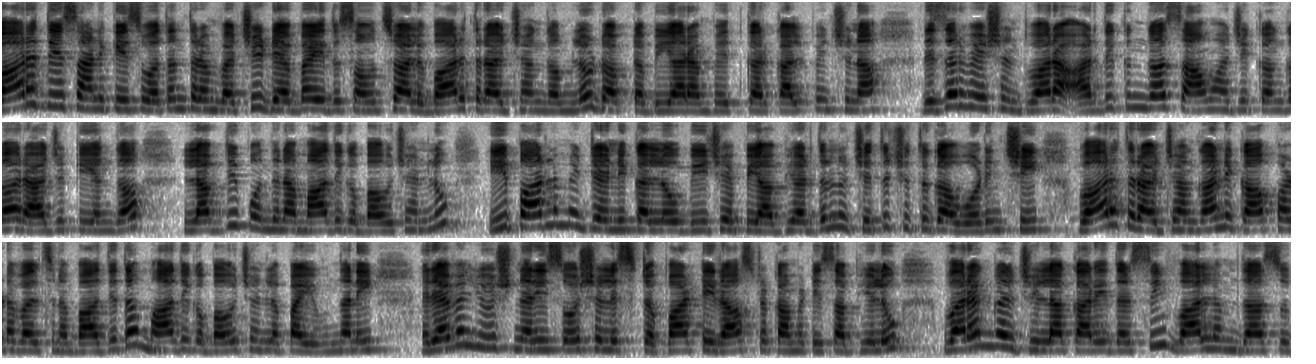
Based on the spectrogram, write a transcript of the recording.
భారతదేశానికి స్వతంత్రం వచ్చి డెబ్బై ఐదు సంవత్సరాలు భారత రాజ్యాంగంలో డాక్టర్ బిఆర్ అంబేద్కర్ కల్పించిన రిజర్వేషన్ ద్వారా ఆర్థికంగా సామాజికంగా రాజకీయంగా లబ్ధి పొందిన మాదిగ బహుజనులు ఈ పార్లమెంట్ ఎన్నికల్లో బీజేపీ అభ్యర్థులను చిత్తుచిత్తుగా ఓడించి భారత రాజ్యాంగాన్ని కాపాడవలసిన బాధ్యత మాదిగ బహుజనులపై ఉందని రెవల్యూషనరీ సోషలిస్ట్ పార్టీ రాష్ట్ర కమిటీ సభ్యులు వరంగల్ జిల్లా కార్యదర్శి వాల్లం దాసు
